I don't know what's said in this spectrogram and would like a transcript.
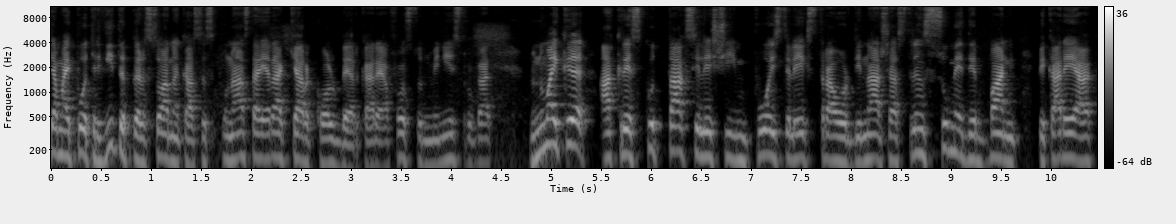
cea mai potrivită persoană ca să spun asta era chiar Colbert, care a fost un ministru care nu numai că a crescut taxele și impozitele extraordinar și a strâns sume de bani pe care i-a,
